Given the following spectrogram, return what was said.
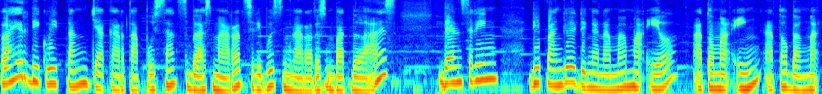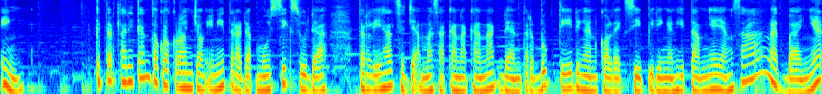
Lahir di Kuitang, Jakarta Pusat 11 Maret 1914 dan sering dipanggil dengan nama Mail atau Maing atau Bang Maing. Ketertarikan tokoh keroncong ini terhadap musik sudah terlihat sejak masa kanak-kanak dan terbukti dengan koleksi piringan hitamnya yang sangat banyak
